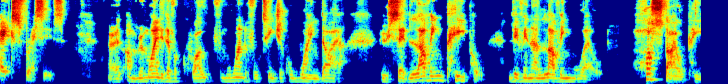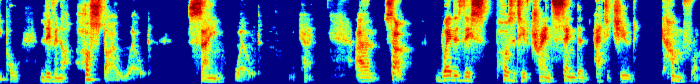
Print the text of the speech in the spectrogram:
expresses. I'm reminded of a quote from a wonderful teacher called Wayne Dyer, who said, Loving people live in a loving world, hostile people live in a hostile world. Same world. Okay. Um, so, where does this positive, transcendent attitude come from?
